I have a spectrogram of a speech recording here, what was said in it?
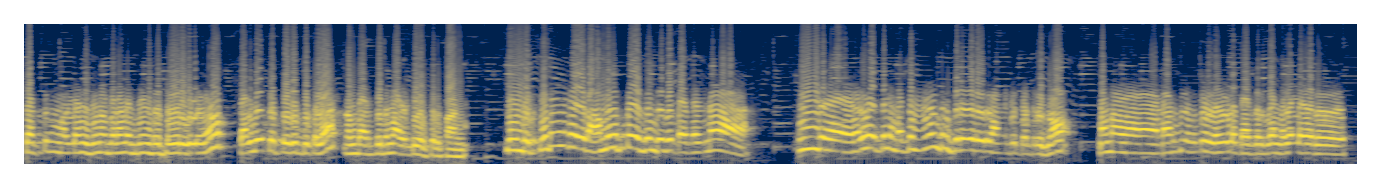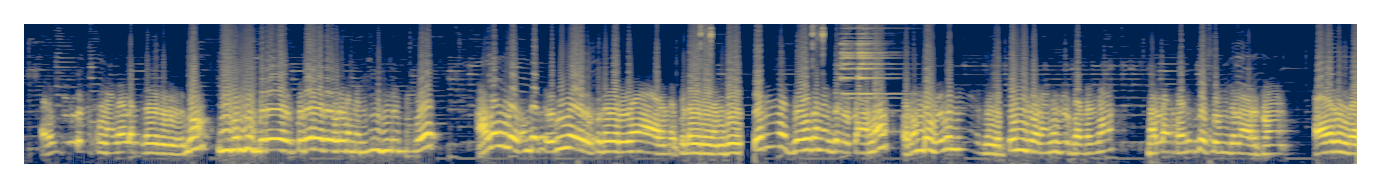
சத்தின் மல்லன் குணபரன் அப்படின்ற பேர்களையும் கல்வெட்டு பிரிப்புகளை ரொம்ப அற்புதமாக எழுதி வச்சிருப்பாங்க. இந்த குடியுரையோட அமைப்பு அப்படின்றது பார்த்தீங்கன்னா இந்த வருடத்துல மொத்தம் மூன்று பிரிவுகள் அமைக்கப்பட்டிருக்கும் நம்ம நடந்து வந்து வெளியில பார்த்திருக்கோம். நிலையில ஒரு ரெண்டு நிலையில பிரிவுகள் இருக்கும். இங்க இருக்க பிரிவு பிரிவர்கள் நம்ம நீங்களுமே அளவுல ரொம்ப பெரிய ஒரு குடியுரையா இந்த குடியுரை வந்து பெரிய ஜோதனைகள் ரொம்ப எளிமையா இருக்கும். இந்த தூண்களோட அமைப்பு பார்த்தீங்கன்னா நல்லா படித்த தூண்களா இருக்கும். அதாவது இந்த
